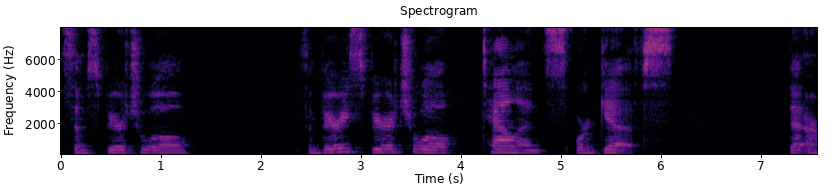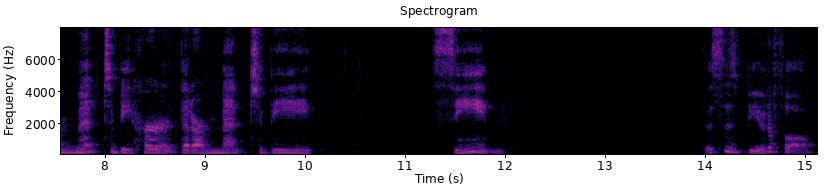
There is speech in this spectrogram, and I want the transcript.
some spiritual some very spiritual talents or gifts that are meant to be heard that are meant to be seen this is beautiful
